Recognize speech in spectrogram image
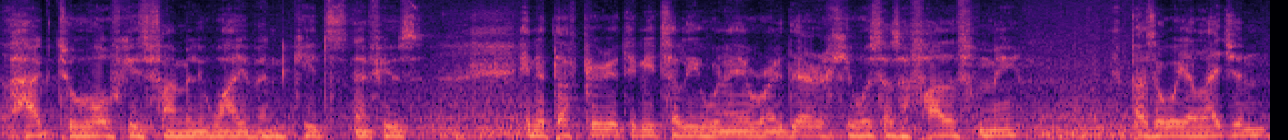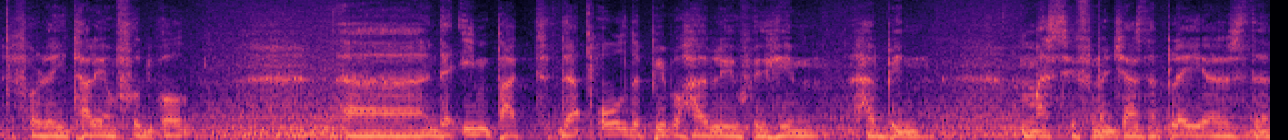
hug to all his family, wife and kids, nephews. In a tough period in Italy when I arrived there, he was as a father for me. He passed away a legend for the Italian football. Uh, the impact that all the people have lived with him have been massive, not just the players, the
